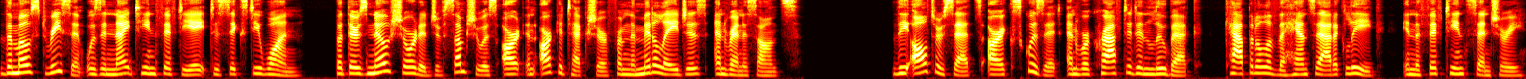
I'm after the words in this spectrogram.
The most recent was in 1958 to 61, but there's no shortage of sumptuous art and architecture from the Middle Ages and Renaissance. The altar sets are exquisite and were crafted in Lübeck, capital of the Hanseatic League, in the 15th century.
